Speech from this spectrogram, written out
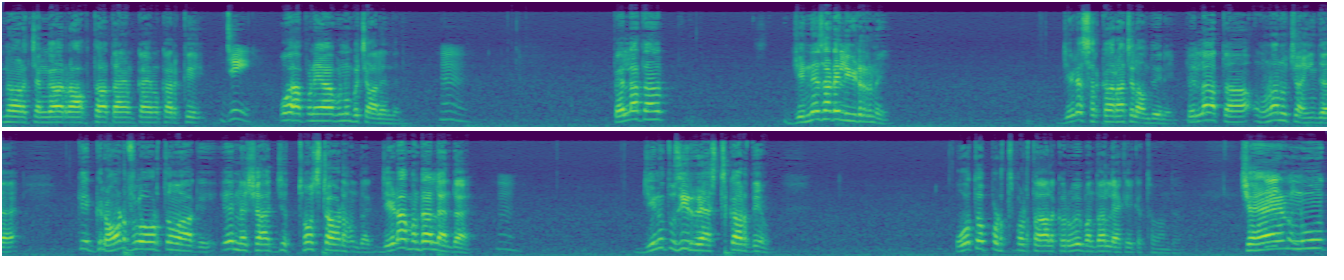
ਨਾਲ ਚੰਗਾ ਰਾਬਤਾ ਕਾਇਮ ਕਾਇਮ ਕਰਕੇ ਜੀ। ਉਹ ਆਪਣੇ ਆਪ ਨੂੰ ਬਚਾ ਲੈਂਦੇ ਨੇ। ਹੂੰ। ਪਹਿਲਾਂ ਤਾਂ ਜਿੰਨੇ ਸਾਡੇ ਲੀਡਰ ਨੇ ਜਿਹੜੇ ਸਰਕਾਰਾਂ ਚਲਾਉਂਦੇ ਨੇ ਪਹਿਲਾਂ ਤਾਂ ਉਹਨਾਂ ਨੂੰ ਚਾਹੀਦਾ ਹੈ ਕਿ ਗਰਾਊਂਡ ਫਲੋਰ ਤੋਂ ਆ ਕੇ ਇਹ ਨਸ਼ਾ ਜਿੱਥੋਂ ਸਟਾਰਟ ਹੁੰਦਾ ਜਿਹੜਾ ਬੰਦਾ ਲੈਂਦਾ ਜਿਹਨੂੰ ਤੁਸੀਂ ਅਰੈਸਟ ਕਰਦੇ ਹੋ ਉਹ ਤੋਂ ਪੜਤ ਪੜਤਾਲ ਕਰੋ ਇਹ ਬੰਦਾ ਲੈ ਕੇ ਕਿੱਥੋਂ ਆਉਂਦਾ ਚੈਨ। ਨੂੰ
